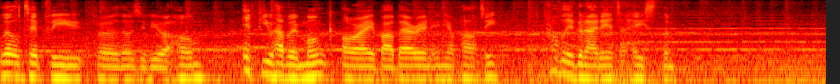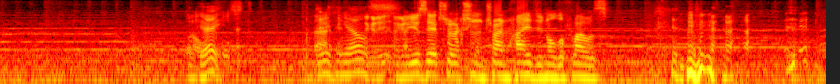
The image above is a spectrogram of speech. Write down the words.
little tip for you, for those of you at home: if you have a monk or a barbarian in your party, it's probably a good idea to haste them. Okay. post that. Anything I'm else? gonna, I'm gonna use the extra action and try and hide in all the flowers.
